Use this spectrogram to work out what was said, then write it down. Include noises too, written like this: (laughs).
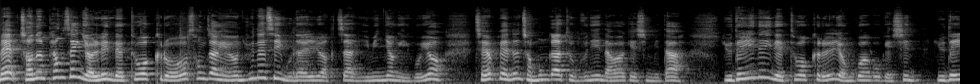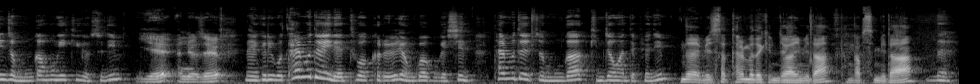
네, 저는 평생 열린 네트워크로 성장해온 휴넷의 문화인류학자 이민영이고요. 제 옆에는 전문가 두 분이 나와 계십니다. 유대인의 네트워크를 연구하고 계신 유대인 전문가 홍익희 교수님. 예, 안녕하세요. 네, 그리고 탈무드의 네트워크를 연구하고 계신 탈무드 전문가 김정환 대표님. 네, 미스터 탈무드 김정환입니다. 반갑습니다. 네.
